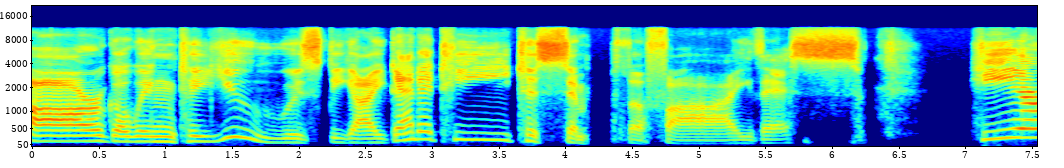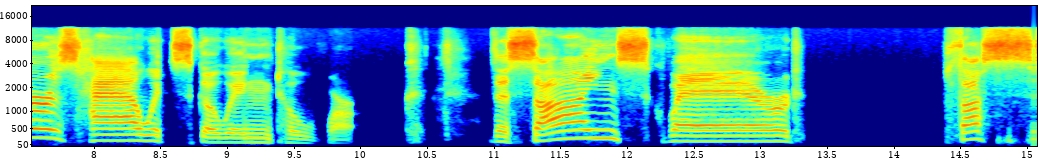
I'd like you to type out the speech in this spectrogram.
are going to use the identity to simplify this. Here's how it's going to work. The sine squared plus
